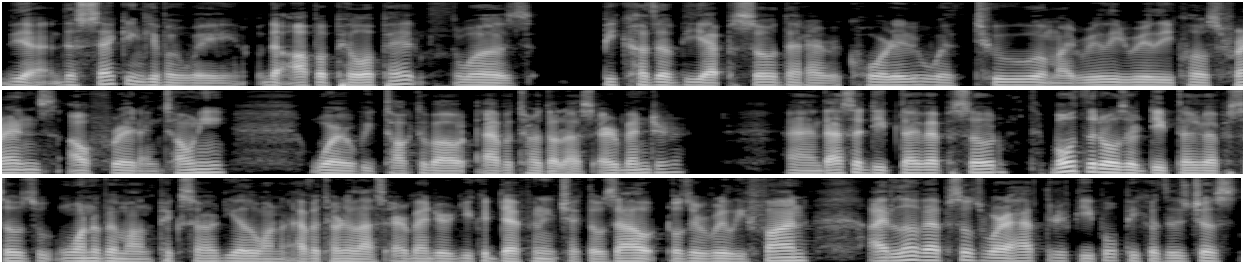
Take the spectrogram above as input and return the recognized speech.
Yeah, the second giveaway, the Appa Pillow Pet, was because of the episode that I recorded with two of my really, really close friends, Alfred and Tony where we talked about Avatar The Last Airbender. And that's a deep dive episode. Both of those are deep dive episodes. One of them on Pixar, the other one on Avatar The Last Airbender. You could definitely check those out. Those are really fun. I love episodes where I have three people because it's just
